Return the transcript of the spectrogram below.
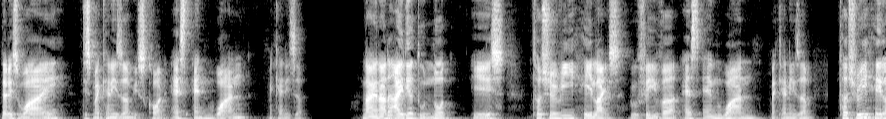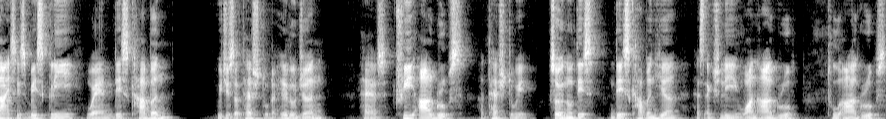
That is why this mechanism is called SN1 mechanism. Now another idea to note is tertiary halides will favor SN1 mechanism. Tertiary halides is basically when this carbon, which is attached to the halogen, has three R groups attached to it. So you notice this carbon here has actually one R group, two R groups,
